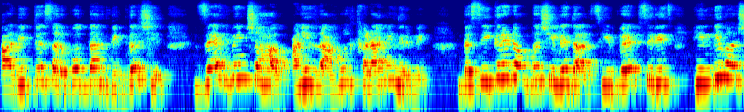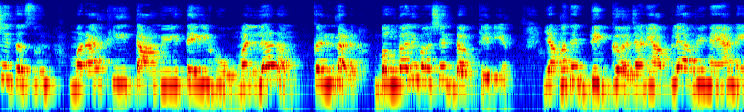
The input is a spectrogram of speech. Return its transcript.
आदित्य सरपोतदार दिग्दर्शित जैद बिन शहाब आणि राहुल थडानी निर्मित. The secret of the Shiledars ही वेब सिरीज हिंदी भाषेत असून मराठी तामिळ तेलगू मल्याळम कन्नड बंगाली भाषेत डब केली आहे. यामध्ये दिग्गज आणि आपल्या अभिनयाने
